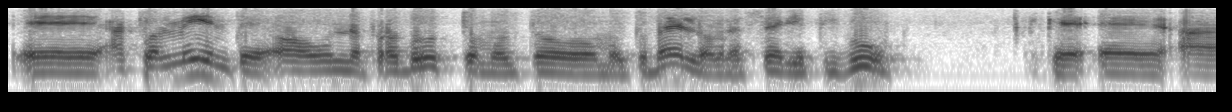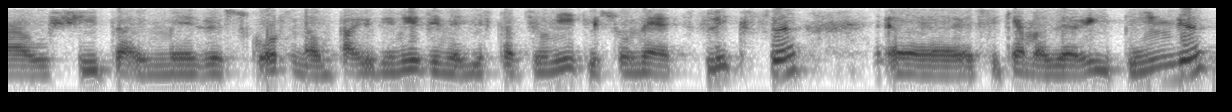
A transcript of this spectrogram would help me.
Eh, attualmente ho un prodotto molto, molto bello, una serie TV che è uscita il mese scorso, da un paio di mesi negli Stati Uniti su Netflix, eh, si chiama The Reaping,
